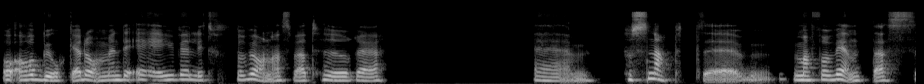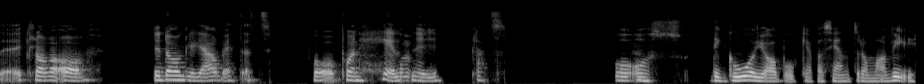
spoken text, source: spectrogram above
att avboka dem, men det är ju väldigt förvånansvärt hur, eh, eh, hur snabbt eh, man förväntas eh, klara av det dagliga arbetet på, på en helt ny plats. Och, och det går ju att boka patienter om man vill,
